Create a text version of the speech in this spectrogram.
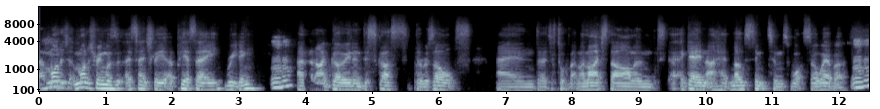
Uh, monitor, monitoring was essentially a PSA reading, hmm and then I'd go in and discuss the results and uh, just talk about my lifestyle. And uh, again, I had no symptoms whatsoever. hmm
